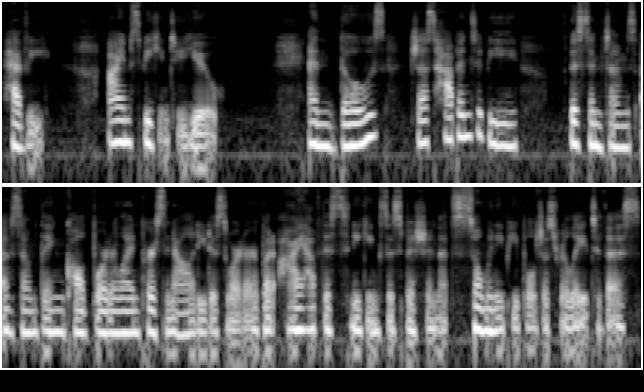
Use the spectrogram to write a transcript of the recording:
heavy. I'm speaking to you. And those just happen to be the symptoms of something called borderline personality disorder. But I have this sneaking suspicion that so many people just relate to this.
